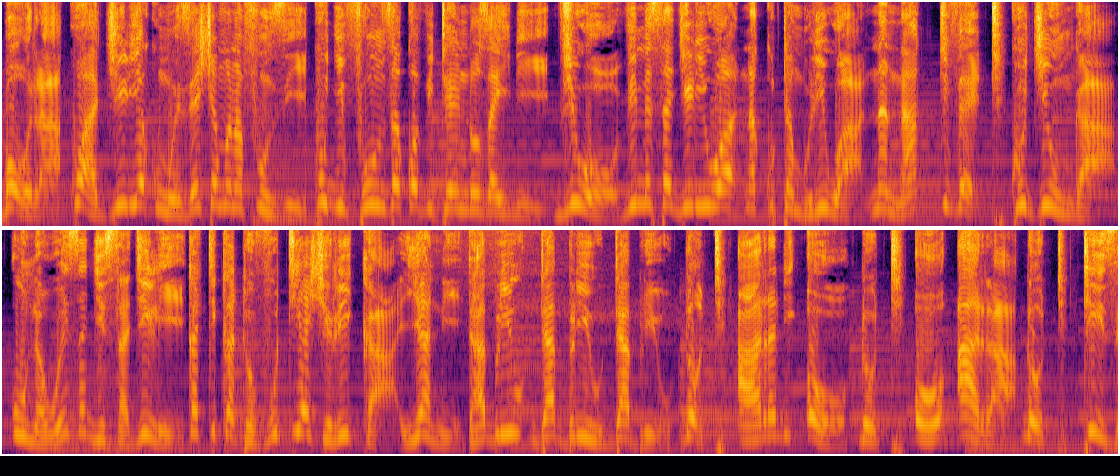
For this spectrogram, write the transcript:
bora kwa ajili ya kumwezesha mwanafunzi kujifunza kwa vitendo zaidi. Vyuo vimesajiliwa na kutambuliwa na NACTVET. Kujiunga, unaweza jisajili katika tovuti ya shirika yani www.rdo.or.tz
